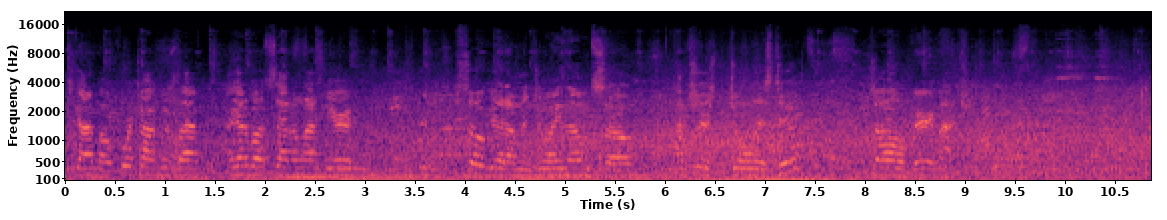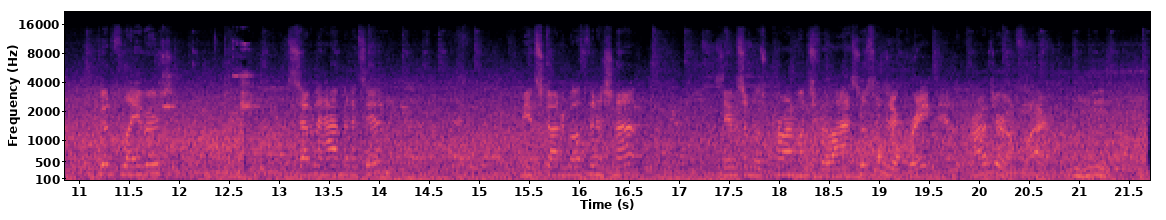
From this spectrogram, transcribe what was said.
He's got about four tacos left. I got about seven left here. They're so good. I'm enjoying them. So I'm sure Joel is too. So very much. Good flavors. Seven and a half minutes in. Me and Scott are both finishing up. Saving some of those prawn ones for last. Those things are great, man. The prawns are on fire. suspended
